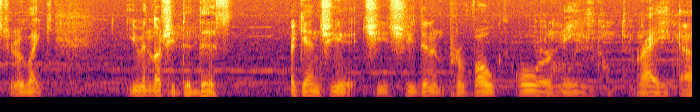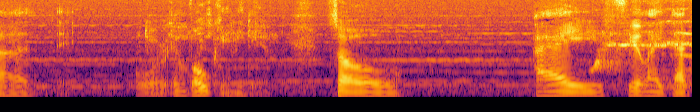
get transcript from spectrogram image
That's true. Like, even though she did this, again, she she she didn't provoke or name, right, uh, or invoke anything. So, I feel like that's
